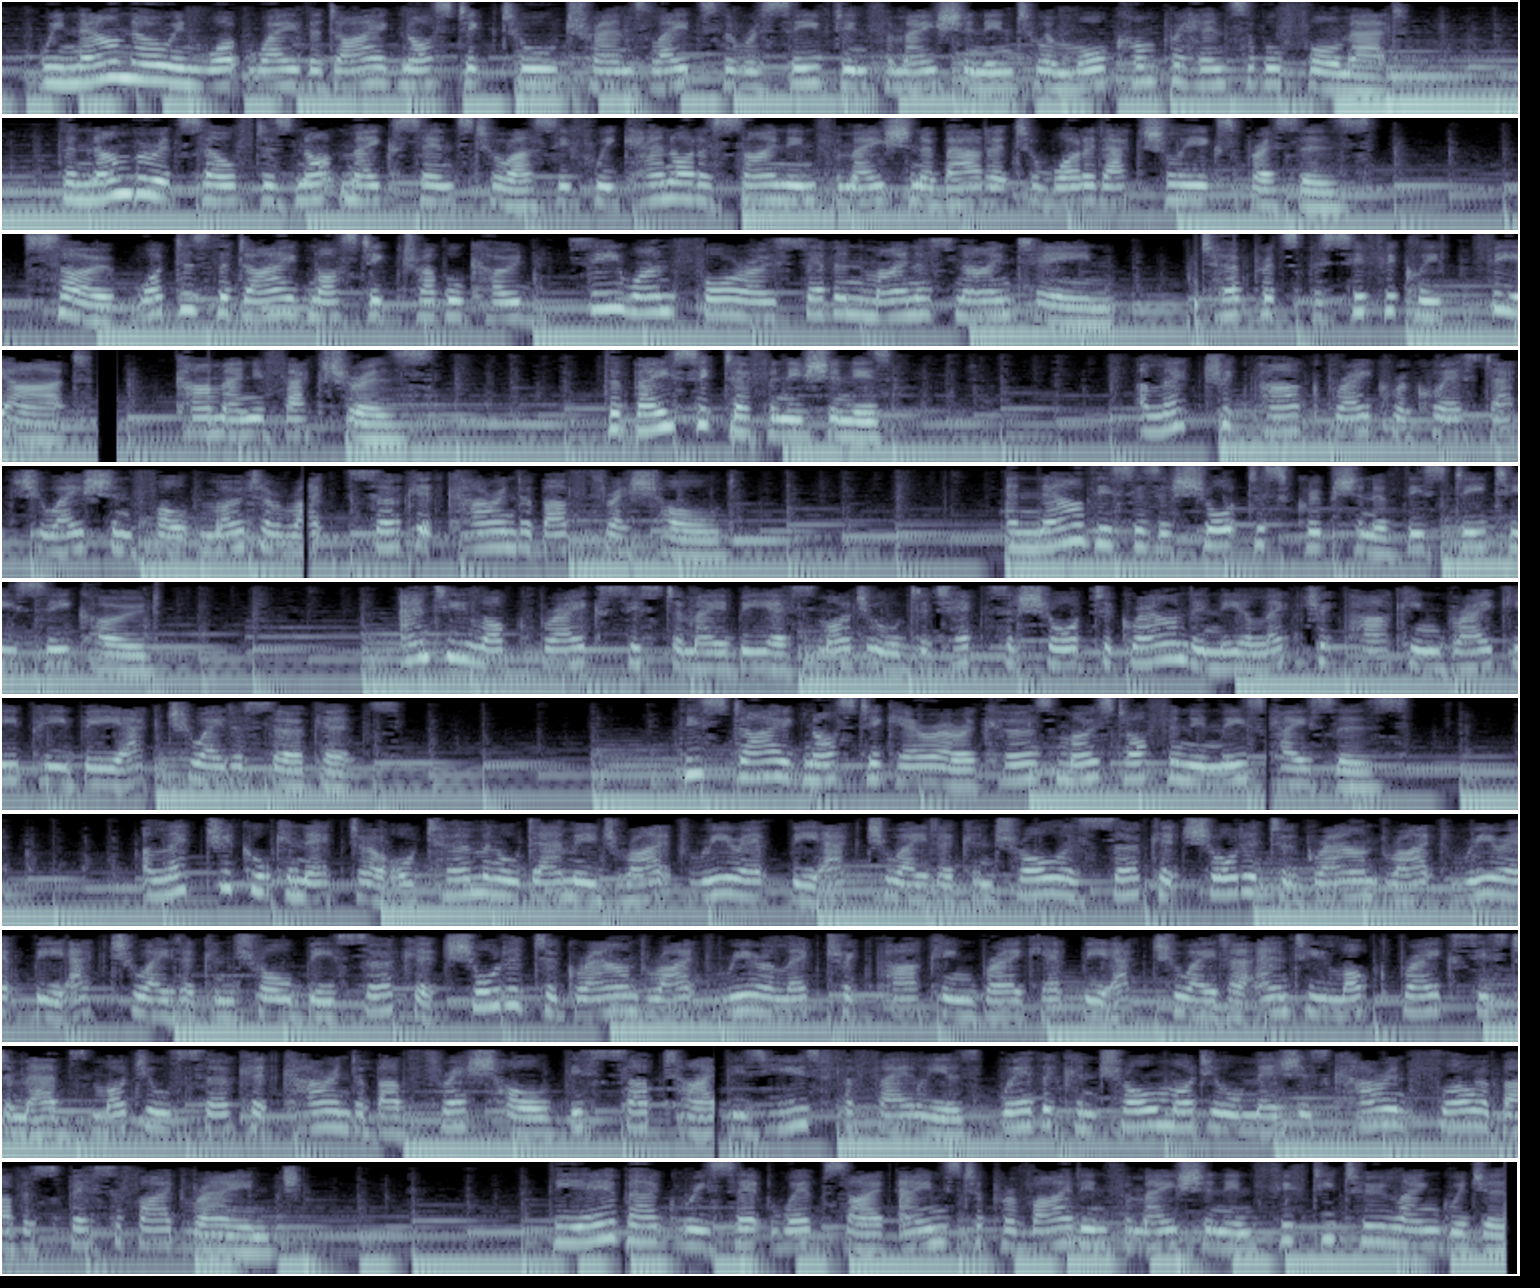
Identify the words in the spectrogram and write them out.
We now know in what way the diagnostic tool translates the received information into a more comprehensible format. The number itself does not make sense to us if we cannot assign information about it to what it actually expresses. So, what does the diagnostic trouble code C1407-19 interpret specifically Fiat car manufacturers? The basic definition is Electric park brake request actuation fault motor right circuit current above threshold. And now this is a short description of this DTC code. Anti-lock brake system ABS module detects a short to ground in the electric parking brake EPB actuator circuits. This diagnostic error occurs most often in these cases. Electrical connector or terminal damage right rear EPB actuator control A circuit shorted to ground right rear EPB actuator control B circuit shorted to ground right rear electric parking brake EPB actuator anti-lock brake system ABS module circuit current above threshold This subtype is used for failures, where the control module measures current flow above a specified range. The Airbag Reset website aims to provide information in 52 languages.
